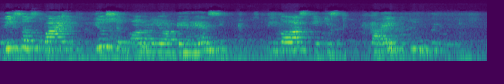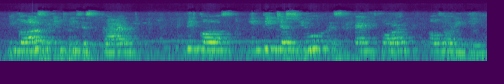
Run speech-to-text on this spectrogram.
reasons why you should honor your parents because it is right, because it pleases God, because it teaches you respect for authority,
